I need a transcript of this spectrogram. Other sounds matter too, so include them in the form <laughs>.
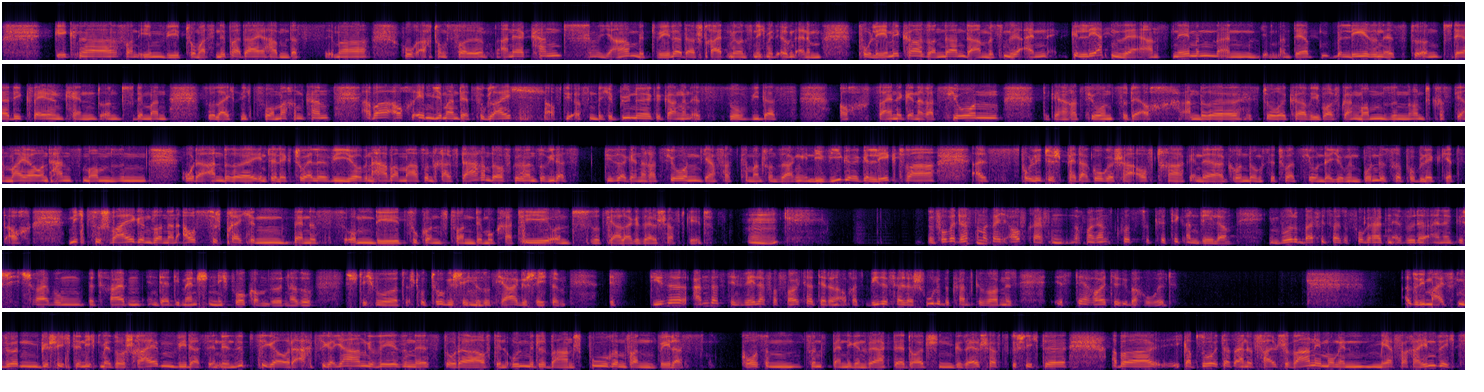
Gegner von ihm wie Thomas Nipperdey haben das immer hochachtungsvoll anerkannt. Ja, mit Wähler, da streiten wir uns nicht mit irgendeinem Polemiker, sondern da müssen wir einen Gelehrten sehr ernst nehmen, einen jemand, der belesen ist und der die Quellen kennt und dem man so leicht nichts vormachen kann. Aber auch eben jemand, der zugleich auf die öffentliche Bühne gegangen ist, so wie das auch seine Generation, die Generation, zu der auch andere Historiker wie Wolfgang Mommsen und Christian Mayer und Hans Mommsen oder andere Intellektuelle wie Jürgen Habermas und Ralf Dahrendorf gehören, sowie das dieser Generation, ja fast kann man schon sagen, in die Wiege gelegt war als politisch-pädagogischer Auftrag in der Gründungssituation der jungen Bundesrepublik, jetzt auch nicht zu schweigen, sondern auszusprechen, wenn es um die Zukunft von Demokratie und sozialer Gesellschaft geht. Mhm. Bevor wir das nochmal gleich aufgreifen, nochmal ganz kurz zur Kritik an Wähler. Ihm wurde beispielsweise vorgehalten, er würde eine Geschichtsschreibung betreiben, in der die Menschen nicht vorkommen würden. Also Stichwort Strukturgeschichte, mhm. Sozialgeschichte. Ist dieser Ansatz, den Wähler verfolgt hat, der dann auch als Bielefelder Schule bekannt geworden ist, ist der heute überholt? Also die meisten würden Geschichte nicht mehr so schreiben, wie das in den 70er oder 80er Jahren gewesen ist oder auf den unmittelbaren Spuren von Wählers großem fünfbändigen Werk der deutschen Gesellschaftsgeschichte. Aber ich glaube, so ist das eine falsche Wahrnehmung in mehrfacher Hinsicht.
